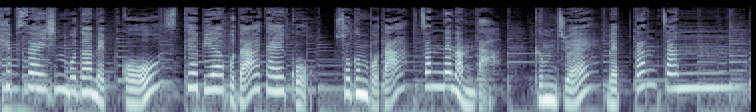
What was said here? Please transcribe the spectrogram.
캡사이신보다 맵고 스테비아보다 달고 소금보다 짠내 난다. 금주의 맵단짠.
